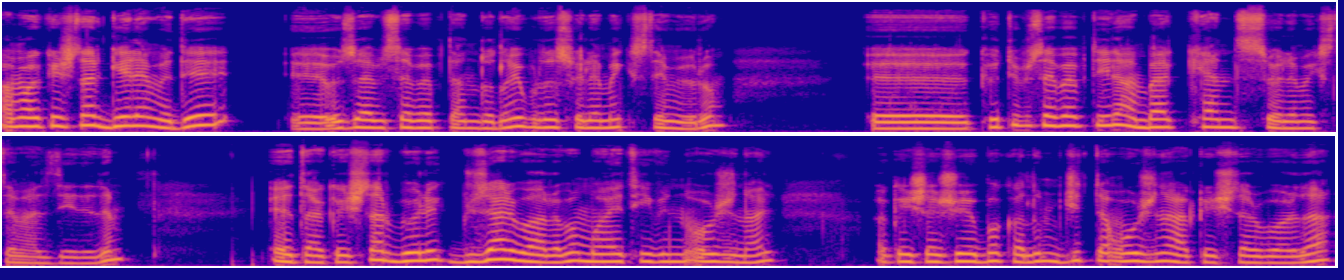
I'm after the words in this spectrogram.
Ama arkadaşlar gelemedi. E, özel bir sebepten dolayı burada söylemek istemiyorum. E, kötü bir sebep değil ama belki kendisi söylemek istemez diye dedim. Evet arkadaşlar böyle güzel bir araba. Maya TV'nin orijinal. Arkadaşlar şöyle bakalım. Cidden orijinal arkadaşlar bu arada.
